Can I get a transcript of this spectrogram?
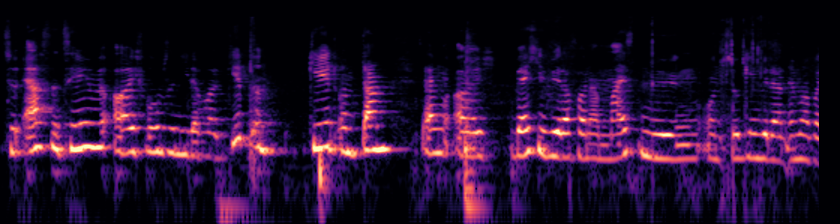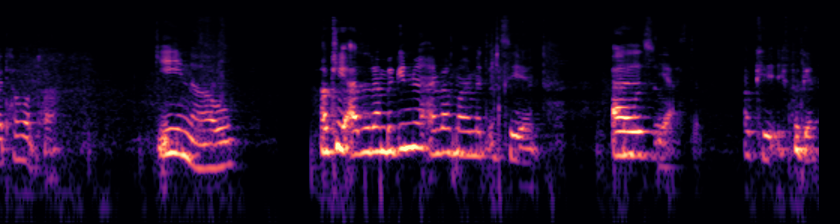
Zuerst erzählen wir euch, worum es in jeder Folge gibt und geht und dann sagen wir euch, welche wir davon am meisten mögen. Und so gehen wir dann immer weiter runter. Genau. Okay, also dann beginnen wir einfach mal mit erzählen. Also, Die erste. Okay, ich beginne.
